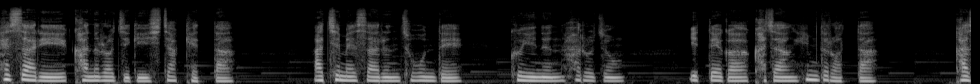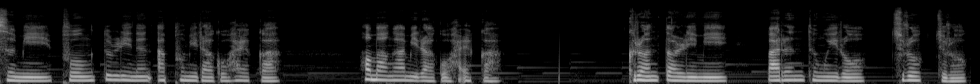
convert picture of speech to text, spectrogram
햇살이 가늘어지기 시작했다. 아침 햇살은 좋은데 그이는 하루 중 이때가 가장 힘들었다. 가슴이 붕 뚫리는 아픔이라고 할까, 허망함이라고 할까. 그런 떨림이 빠른 등 위로 주룩주룩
